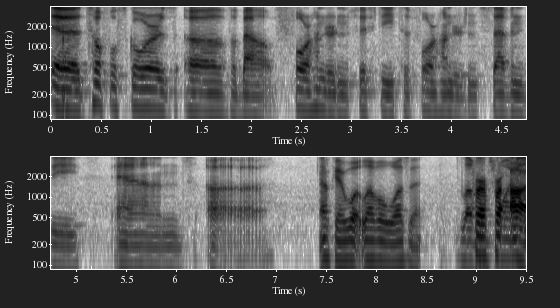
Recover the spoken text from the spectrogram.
Uh, TOEFL scores of about 450 to 470, and uh, Okay, what level was it? level For- for- uh,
